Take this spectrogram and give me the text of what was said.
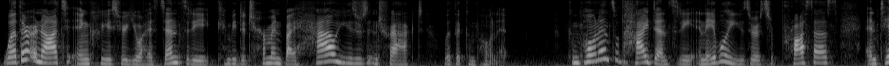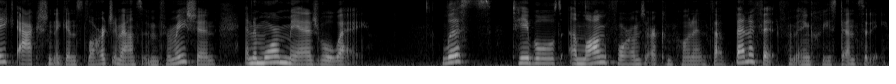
Whether or not to increase your UI's density can be determined by how users interact with a component. Components with high density enable users to process and take action against large amounts of information in a more manageable way. Lists, tables, and long forms are components that benefit from increased density.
